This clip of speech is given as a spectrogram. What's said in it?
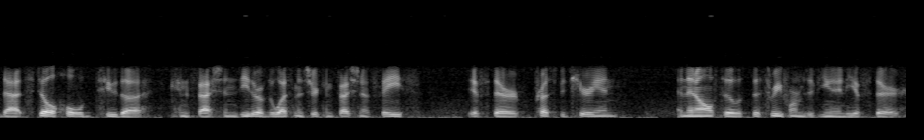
that still hold to the confessions, either of the Westminster Confession of Faith if they're Presbyterian, and then also the three forms of unity if they're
